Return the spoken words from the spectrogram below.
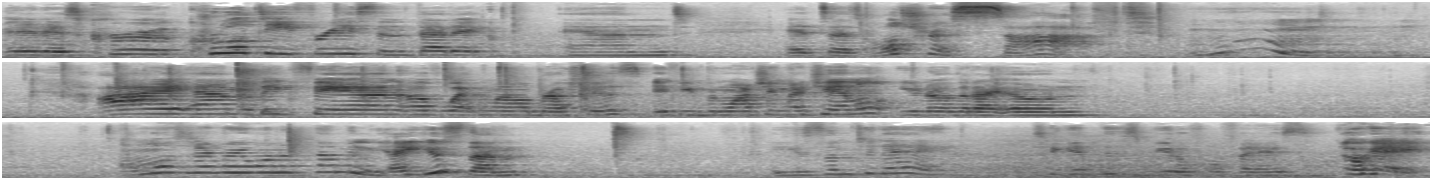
It is cru cruelty-free synthetic and it says ultra soft. Mmm. I am a big fan of Wet n Wild brushes. If you've been watching my channel, you know that I own almost every one of them and I use them. I use them today to get this beautiful face. Okay,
